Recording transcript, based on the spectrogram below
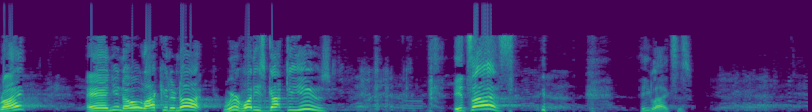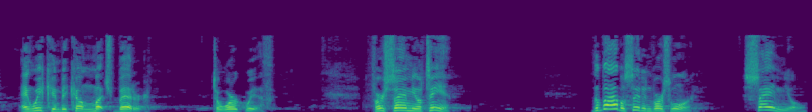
Right? And you know, like it or not, we're what he's got to use. it's us. he likes us. And we can become much better to work with. 1 Samuel 10. The Bible said in verse 1, Samuel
